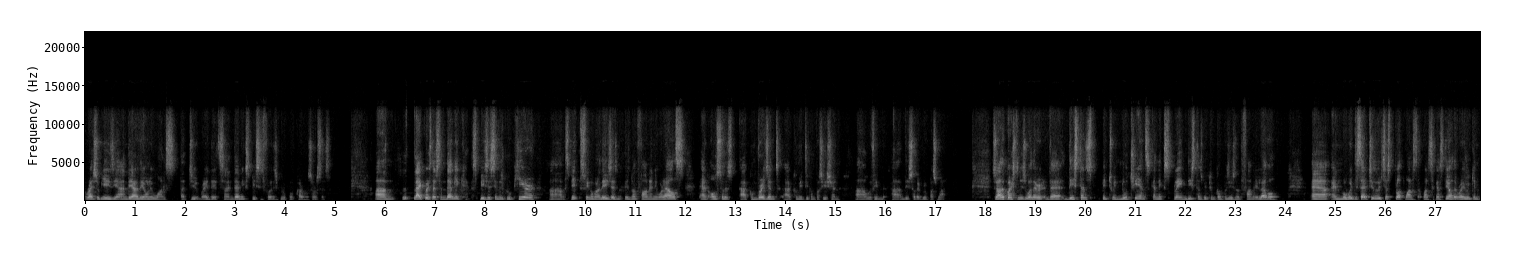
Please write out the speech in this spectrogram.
Rhizobiaceae, and they are the only ones that do, right? It's an endemic species for this group of carbon sources. Um, likewise, there's endemic species in this group here. Uh, Sphingomyelinaceae is, is not found anywhere else. And also there's a convergent uh, community composition uh, within uh, this other group as well. So now the question is whether the distance between nutrients can explain distance between composition at the family level. Uh, and what we decided to do is just plot one, once against the other, right? We can,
